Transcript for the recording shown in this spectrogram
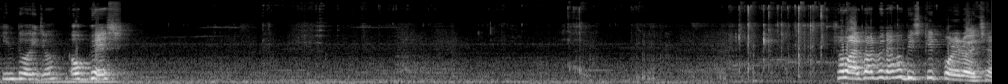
কিন্তু ওই যে অভ্যেস। সব অল্প অল্প দেখো বিস্কিট পড়ে রয়েছে।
